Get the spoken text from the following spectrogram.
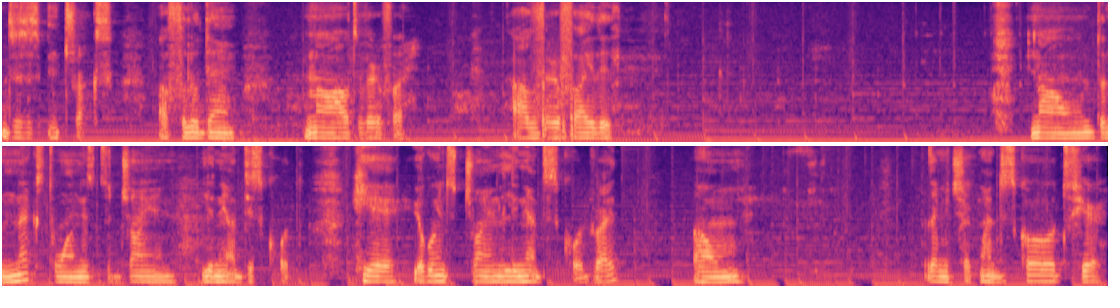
this is Intract. I follow them. Now how to verify. I've verified it. Now the next one is to join Linea discord. Here you're going to join Linea discord, right? Um let me check my discord here.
